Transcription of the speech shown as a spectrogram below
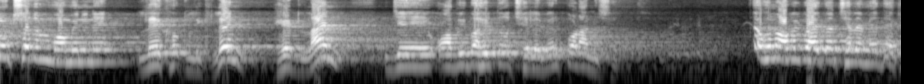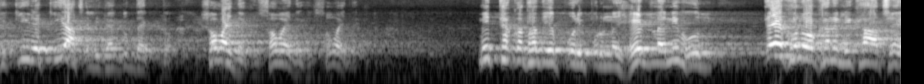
মুকসদুল মমিনে লেখক লিখলেন, হেডলাইন যে অবিবাহিত ছেলেমেয়ের পড়া নিষেধ। এখন অবিবাহিত ছেলে মেয়ে দেখে, কি রে, কি আছে লিখা? একটু দেখতো। সবাই দেখে সবাই দেখে সবাই দেখে। মিথ্যা কথা দিয়ে পরিপূর্ণ হেডলাইনই ভুল। এখন ওখানে লেখা আছে,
